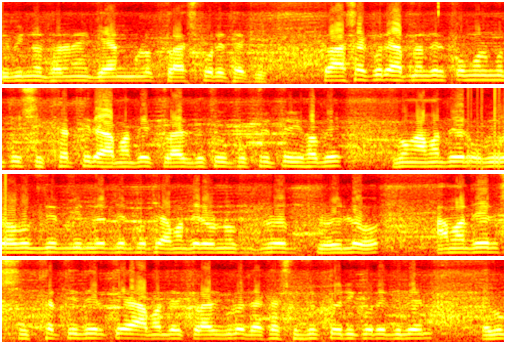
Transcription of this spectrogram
বিভিন্ন ধরনের জ্ঞানমূলক ক্লাস করে থাকি। তো আশা করি আপনাদের কোমলমতি শিক্ষার্থীরা আমাদের ক্লাস দেখে উপকৃতই হবে এবং আমাদের অভিভাবকদের বৃন্দদের প্রতি আমাদের অনুরোধ রইল, আমাদের শিক্ষার্থীদেরকে আমাদের ক্লাসগুলো দেখার সুযোগ তৈরি করে দিবেন এবং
